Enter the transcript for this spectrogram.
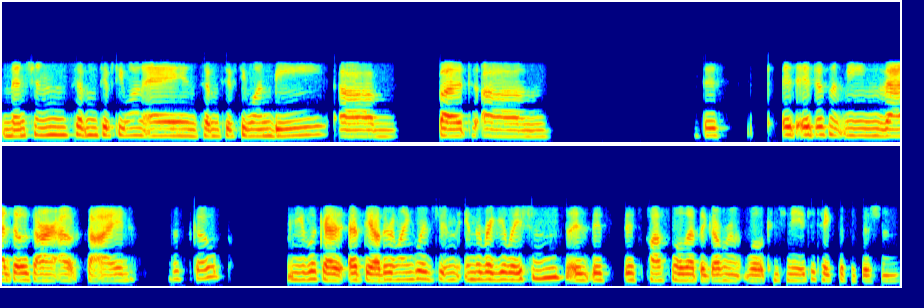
mention 751A and 751B, um, but um, this it, it, doesn't mean that those are outside the scope. When you look at, at the other language in, in the regulations, it's, it's possible that the government will continue to take the position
